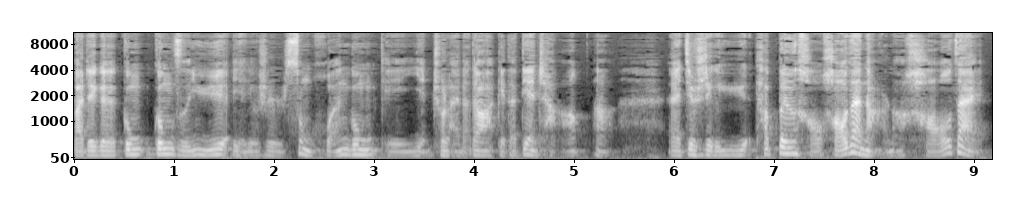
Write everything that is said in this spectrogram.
把这个公公子玉月，也就是宋桓公给引出来的，对吧？给他垫场啊，哎，就是这个玉月，他奔豪，豪在哪儿呢？豪在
